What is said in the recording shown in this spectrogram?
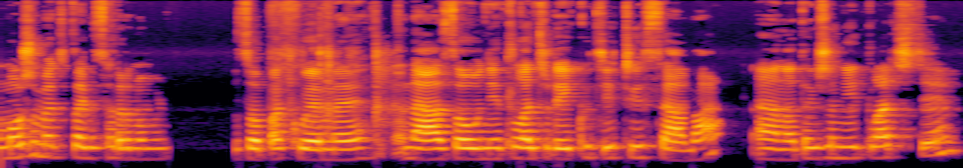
Môžeme to tak zhrnúť. Zopakujeme názov Netlač rieku tečie sama. Áno, takže netlačte,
